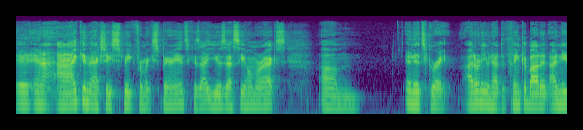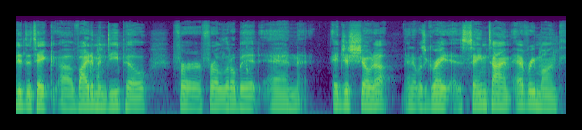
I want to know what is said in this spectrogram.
and I, I can actually speak from experience because I use SC Home RX, um, and it's great. I don't even have to think about it. I needed to take a vitamin D pill for for a little bit, and it just showed up, and it was great. At the same time, every month,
